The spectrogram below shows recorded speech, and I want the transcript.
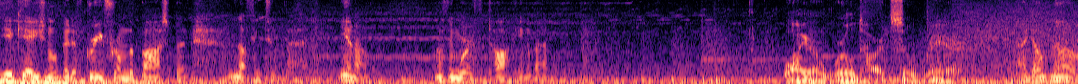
the occasional bit of grief from the boss, but nothing too bad. You know, nothing worth talking about. Why are world hearts so rare? I don't know.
